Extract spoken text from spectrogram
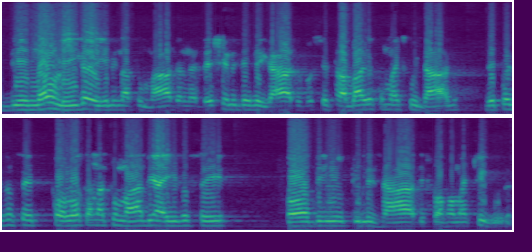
não liga ele na tomada, né? deixa ele desligado, você trabalha com mais cuidado, depois você coloca na tomada e aí você pode utilizar de forma mais segura.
